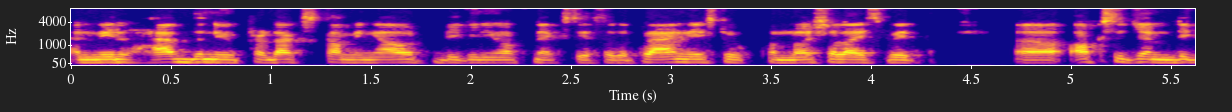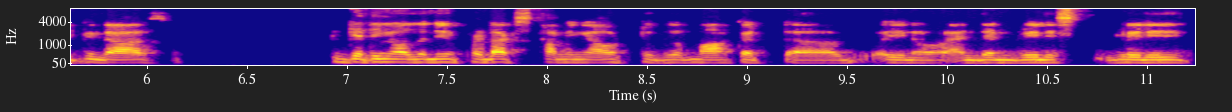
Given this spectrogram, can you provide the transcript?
and we'll have the new products coming out beginning of next year. So the plan is to commercialize with Oxygen, Dignitas, getting all the new products coming out to the market, uh, you know, and then really, really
